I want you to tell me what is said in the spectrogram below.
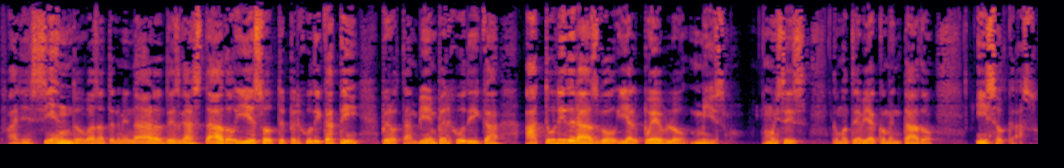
falleciendo, vas a terminar desgastado y eso te perjudica a ti, pero también perjudica a tu liderazgo y al pueblo mismo. Moisés, como te había comentado, hizo caso.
